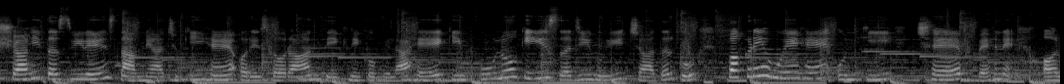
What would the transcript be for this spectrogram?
शाही तस्वीरें सामने आ चुकी हैं और इस दौरान देखने को मिला है कि फूलों की सजी हुई चादर को पकड़े हुए हैं उनकी छह बहनें और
